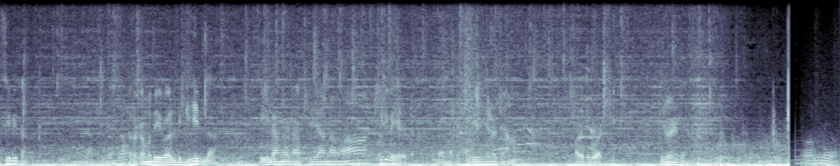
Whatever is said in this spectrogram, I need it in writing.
එක සිරිතක්. කතරගම දේවාලට ගිහිල්ලා ඊළඟට අපි යනවා කිරිවෙහෙරට. දැන් අපි කිරිවෙහෙරට යනවා. වලතුරු වටේ. කිරිවෙහෙරට යනවා. ඔන්න ඒවා.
